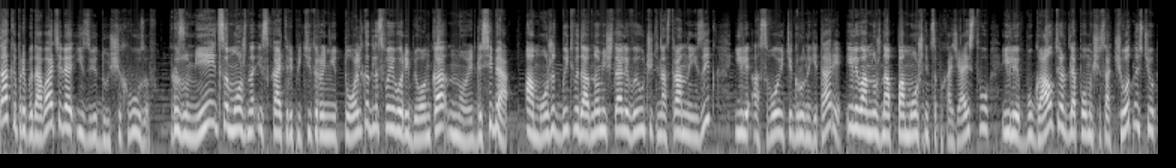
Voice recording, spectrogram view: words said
так и преподавателя из ведущих вузов. Разумеется, можно искать репетитора не только для своего ребенка, но и для себя. А может быть, вы давно мечтали выучить иностранный язык или освоить игру на гитаре, или вам нужна помощница по хозяйству, или бухгалтер для помощи с отчетностью,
